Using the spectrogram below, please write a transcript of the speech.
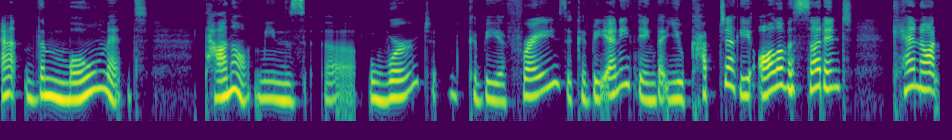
at the moment. 단어 means uh, a word, could be a phrase, it could be anything that you 갑자기 all of a sudden cannot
